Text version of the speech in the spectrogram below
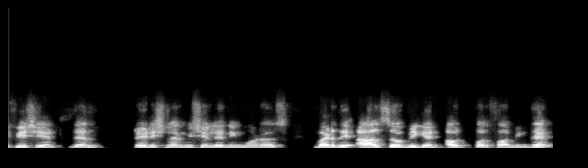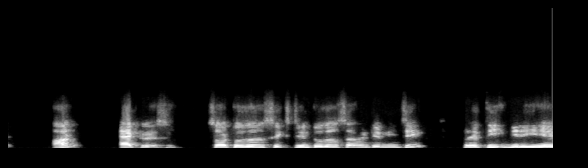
efficient than traditional machine learning models but they also began outperforming them on accuracy so two thousand sixteen two thousand seventeen నుంచి ప్రతి మీరు ఏ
